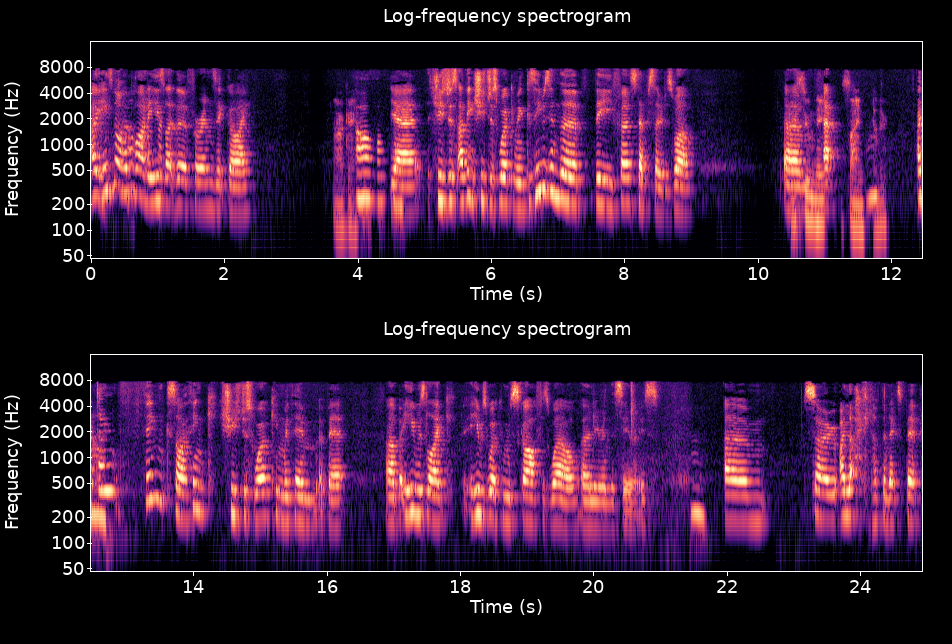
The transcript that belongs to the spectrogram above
Oh, he's not her partner. He's like the forensic guy. Okay. oh, okay. Yeah, she's just. I think she's just working with because he was in the the first episode as well. I assume they uh, signed together. I don't think so. I think she's just working with him a bit. Uh, but he was like he was working with Scarf as well earlier in the series. Hmm. Um, so I, lo- I love the next bit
